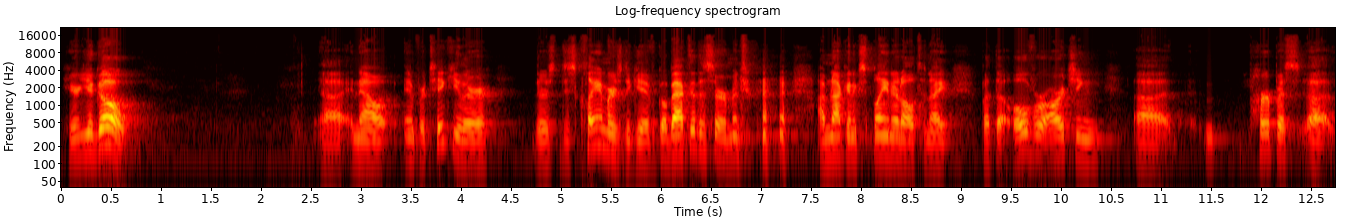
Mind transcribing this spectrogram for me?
Here you go. Uh, now, in particular, there's disclaimers to give. Go back to the sermon. I'm not going to explain it all tonight, but the overarching uh, purpose, uh,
